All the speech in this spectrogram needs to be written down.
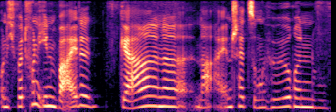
Und ich würde von Ihnen beide gerne eine Einschätzung hören,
